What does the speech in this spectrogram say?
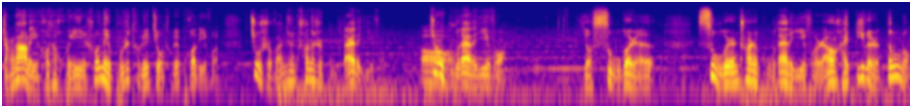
长大了以后，他回忆说，那不是特别旧、特别破的衣服，就是完全穿的是古代的衣服。哦就是古代的衣服，有四五个人，四五个人穿着古代的衣服，然后还提拉着灯笼，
